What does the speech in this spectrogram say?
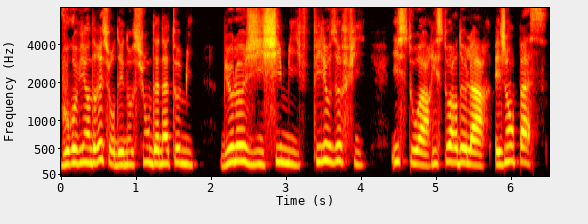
vous reviendrez sur des notions d'anatomie, biologie, chimie, philosophie, histoire, histoire de l'art, et j'en passe.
